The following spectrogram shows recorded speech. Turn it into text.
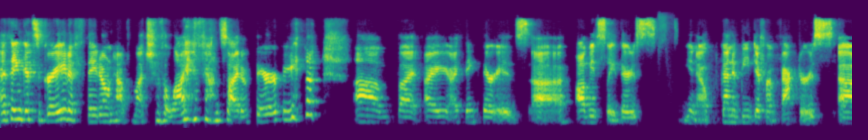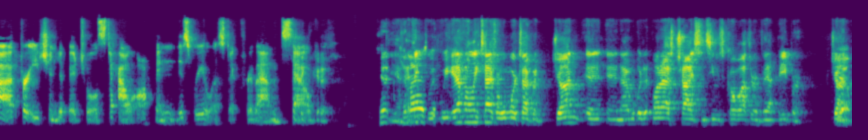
I think it's great if they don't have much of a life outside of therapy. um, but I, I think there is uh, obviously there's you know going to be different factors uh, for each individual as to how often is realistic for them. So. Can, yeah, can I, I think we have only time for one more talk, but John, and, and I would want to ask Chai since he was co-author of that paper. John. Yeah,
